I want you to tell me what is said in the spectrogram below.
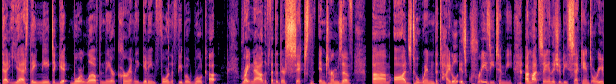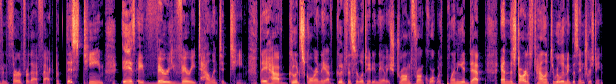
that, yes, they need to get more love than they are currently getting for the FIBA World Cup. Right now, the fact that they're sixth in terms of um, odds to win the title is crazy to me. I'm not saying they should be second or even third for that fact, but this team is a very, very talented team. They have good scoring, they have good facilitating, they have a strong front court with plenty of depth, and the stars talent to really make this interesting.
